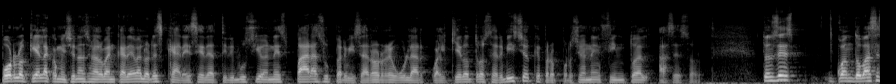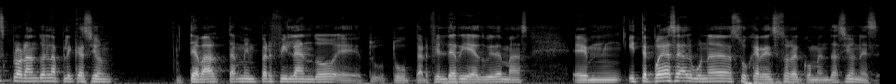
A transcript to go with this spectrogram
por lo que la Comisión Nacional Bancaria de Valores carece de atribuciones para supervisar o regular cualquier otro servicio que proporcione Finto al asesor. Entonces, cuando vas explorando en la aplicación, te va también perfilando eh, tu, perfil de riesgo y demás. Em, y te puede hacer algunas sugerencias o recomendaciones.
